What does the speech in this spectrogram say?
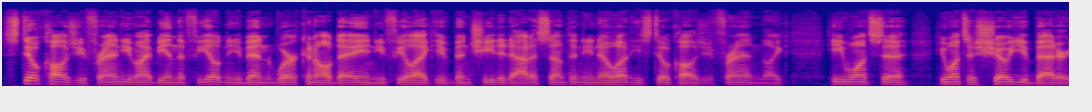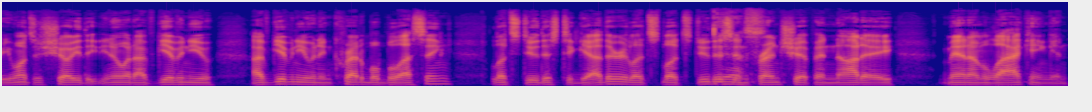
still calls you friend. You might be in the field and you've been working all day and you feel like you've been cheated out of something. You know what? He still calls you friend. Like he wants to he wants to show you better. He wants to show you that you know what I've given you. I've given you an incredible blessing. Let's do this together. Let's let's do this in friendship and not a man I'm lacking. And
